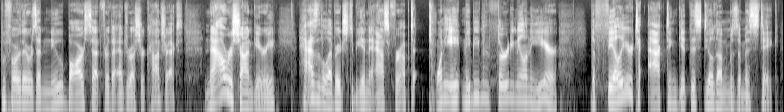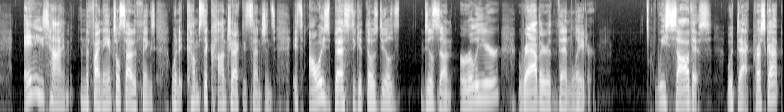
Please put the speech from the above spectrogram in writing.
before there was a new bar set for the edge rusher contracts. Now Rashan Gary has the leverage to begin to ask for up to 28, maybe even 30 million a year. The failure to act and get this deal done was a mistake. Anytime in the financial side of things, when it comes to contract extensions, it's always best to get those deals deals done earlier rather than later. We saw this with Dak Prescott.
